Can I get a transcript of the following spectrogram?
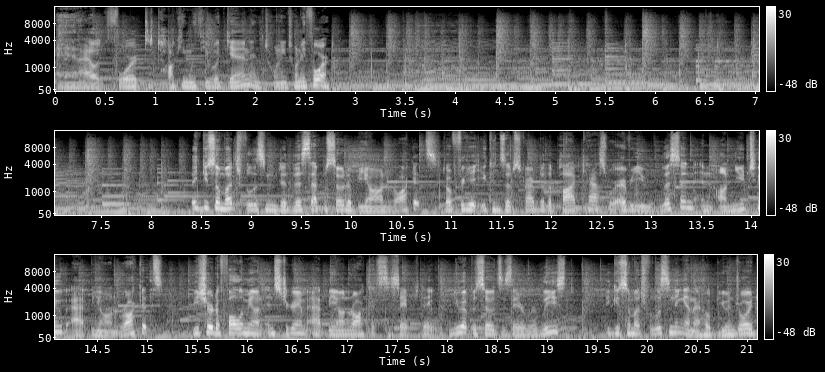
and I look forward to talking with you again in 2024. Thank you so much for listening to this episode of Beyond Rockets. Don't forget you can subscribe to the podcast wherever you listen and on YouTube at Beyond Rockets. Be sure to follow me on Instagram at Beyond Rockets to stay up to date with new episodes as they are released. Thank you so much for listening, and I hope you enjoyed.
